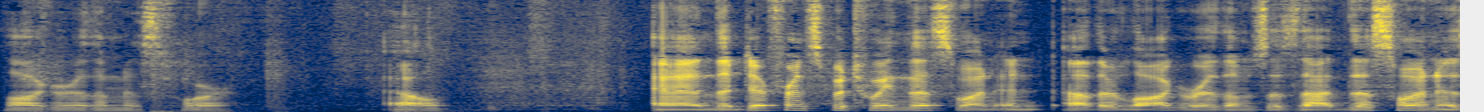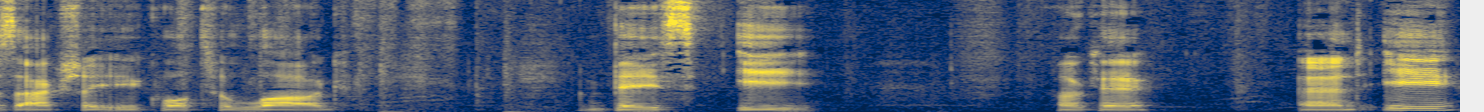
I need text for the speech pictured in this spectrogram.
logarithm is for L. And the difference between this one and other logarithms is that this one is actually equal to log base e. Okay? And e,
